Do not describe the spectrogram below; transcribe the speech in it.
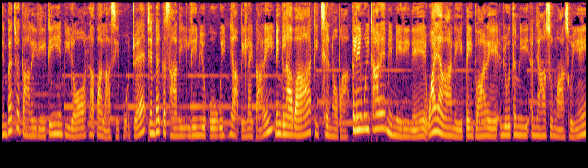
ရင်ဘတ်ချွတ်သားလေးတွေတင်းရင်ပြီးတော့လှပလာစေဖို့အတွက်ရင်ဘတ်ကစားနည်း၄မျိုးကိုဝေမျှပေးလိုက်ပါတယ်မင်္ဂလာပါတီချင်တော်ပါကလေးမွေးထားတဲ့မိမေတွေနဲ့ဝါယာကနေပိန်သွားတဲ့အမျိုးသမီးအများစုမှာဆိုရင်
